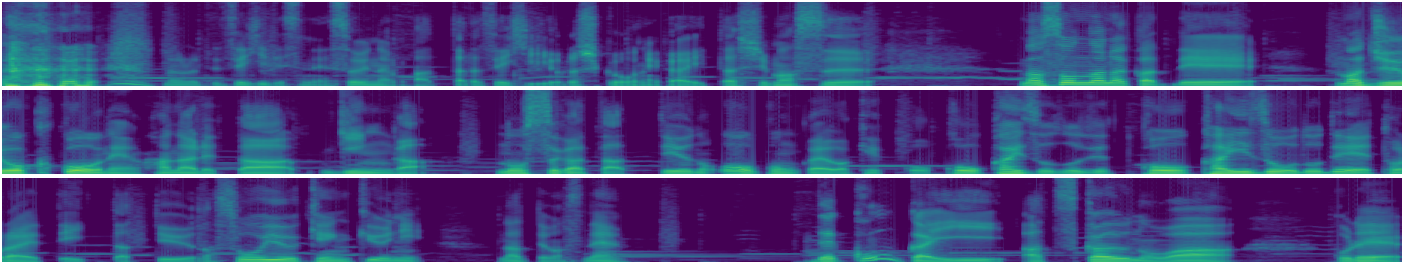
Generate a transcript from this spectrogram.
なので、ぜひですね、そういうのがあったら、ぜひよろしくお願いいたします。まあ、そんな中で、まあ、10億光年離れた銀河の姿っていうのを今回は結構高解像度で、高解像度で捉えていったっていうような、そういう研究になってますね。で、今回扱うのは、これ、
